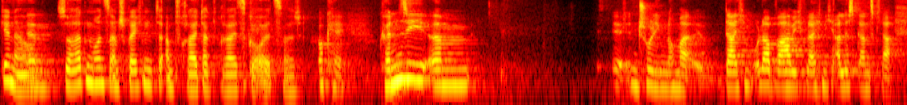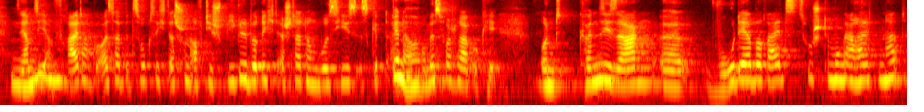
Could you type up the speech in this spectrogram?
Genau, ähm, so hatten wir uns entsprechend am Freitag bereits geäußert. Okay. Können Sie, ähm, äh, Entschuldigung nochmal, da ich im Urlaub war, habe ich vielleicht nicht alles ganz klar. Sie mhm. haben sich am Freitag geäußert, bezog sich das schon auf die Spiegelberichterstattung, wo es hieß, es gibt einen genau. Kompromissvorschlag? Okay. Und können Sie sagen, äh, wo der bereits Zustimmung erhalten hat?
